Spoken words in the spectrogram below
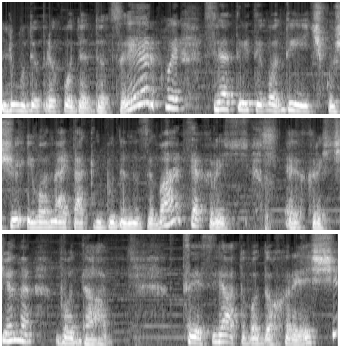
Люди приходять до церкви святити водичку, що і вона так і буде називатися хрещ... е, хрещена вода. Це свято водохреща,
